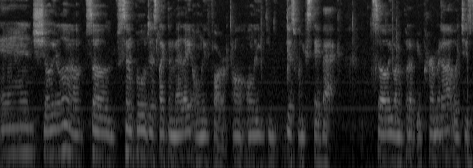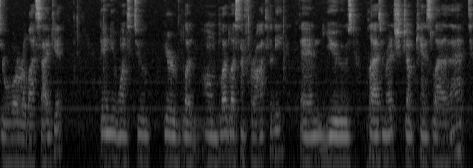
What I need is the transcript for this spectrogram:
and show you a lot. So simple, just like the melee, only far, uh, only this one can stay back. So you want to put up your permadot, which is your robot sidekick. Then you want to do your blood, um, bloodlust and ferocity. Then use plasma wrench, jump cancel out of that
